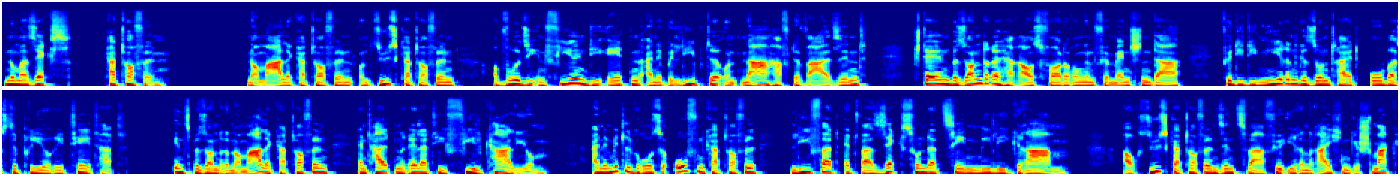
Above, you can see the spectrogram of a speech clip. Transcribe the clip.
Nummer 6. Kartoffeln. Normale Kartoffeln und Süßkartoffeln, obwohl sie in vielen Diäten eine beliebte und nahrhafte Wahl sind, stellen besondere Herausforderungen für Menschen dar, für die die Nierengesundheit oberste Priorität hat. Insbesondere normale Kartoffeln enthalten relativ viel Kalium. Eine mittelgroße Ofenkartoffel liefert etwa 610 Milligramm. Auch Süßkartoffeln sind zwar für ihren reichen Geschmack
